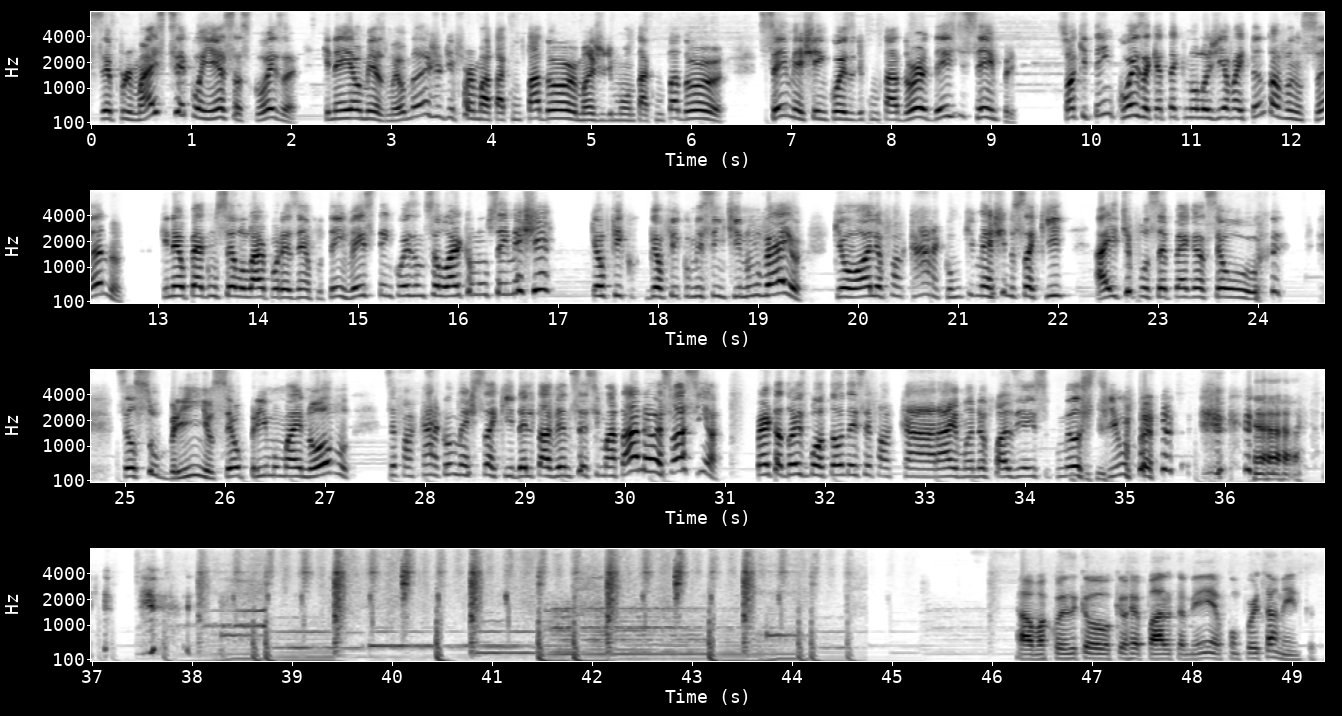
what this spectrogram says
que você, por mais que você conheça as coisas, que nem eu mesmo, eu manjo de formatar computador, manjo de montar computador, sei mexer em coisa de computador desde sempre. Só que tem coisa que a tecnologia vai tanto avançando que nem eu pego um celular, por exemplo, tem vezes que tem coisa no celular que eu não sei mexer. Que eu fico, eu fico me sentindo um velho. Que eu olho e falo, cara, como que mexe nisso aqui? Aí, tipo, você pega seu, seu sobrinho, seu primo mais novo, você fala, cara, como mexe isso aqui? Daí ele tá vendo você se matar. Ah, não, é só assim, ó. Aperta dois botões, daí você fala, caralho, mano, eu fazia isso com meus tios, mano. Ah, uma coisa que eu, que eu reparo também é o comportamento.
